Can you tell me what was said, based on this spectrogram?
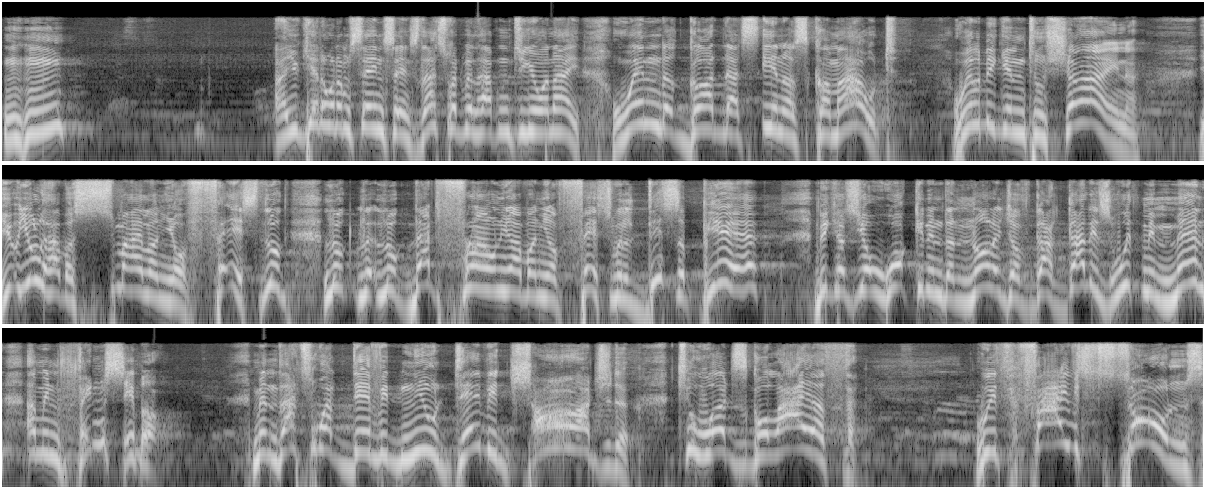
Mm-hmm. Are you getting what I'm saying, saints? That's what will happen to you and I. When the God that's in us come out, we'll begin to shine. You, you'll have a smile on your face. Look, look, look, that frown you have on your face will disappear because you're walking in the knowledge of God. God is with me, man. I'm invincible. Man, that's what David knew. David charged towards Goliath. with five stones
